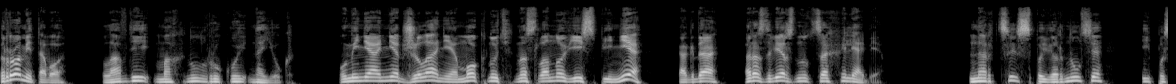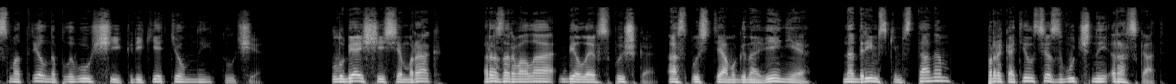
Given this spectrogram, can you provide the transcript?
Кроме того, Клавдий махнул рукой на юг. У меня нет желания мокнуть на слоновьей спине, когда разверзнутся хляби. Нарцисс повернулся и посмотрел на плывущие к реке темные тучи. Клубящийся мрак разорвала белая вспышка, а спустя мгновение над римским станом прокатился звучный раскат.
